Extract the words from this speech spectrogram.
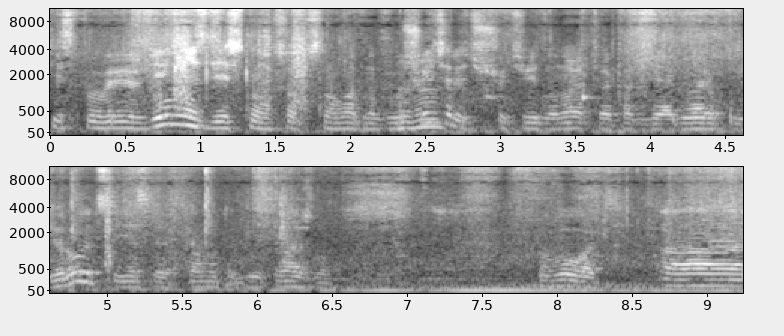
из повреждений здесь, ну, собственно, вот на глушителе чуть-чуть видно, но это, как я говорю, полируется, если это кому-то будет важно. Вот. А,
